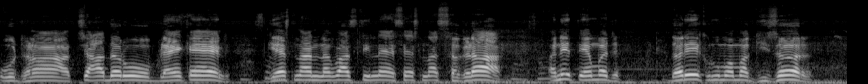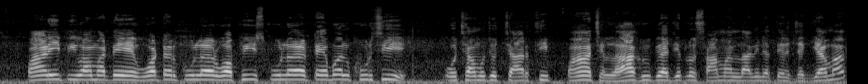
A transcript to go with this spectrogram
ઓઢણા, ચાદરો, બ્લેન્કેટ, ગેસના નવા સ્ટીલના એસેસના સગડા અને તેમજ દરેક રૂમોમાં ગીઝર, પાણી પીવા માટે water cooler, office cooler, table, ખુરશી ઓછામાં ઓછો ચારથી પાંચ લાખ રૂપિયા જેટલો સામાન લાવીને અત્યારે જગ્યામાં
